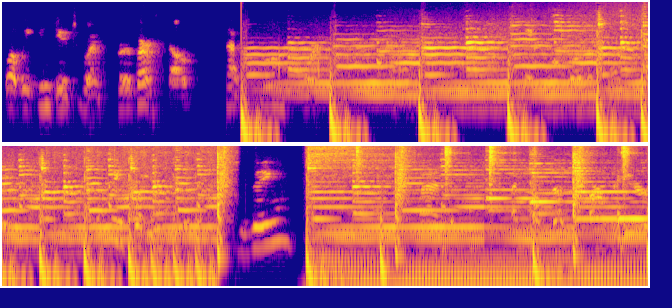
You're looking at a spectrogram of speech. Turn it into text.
what we can do to improve ourselves. That's so important using and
